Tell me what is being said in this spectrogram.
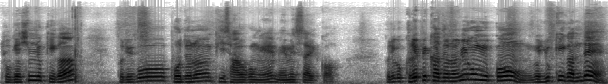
두 개 16기가 그리고 보드는 B450M MSI 거. 그리고 그래픽 카드는 1060 이거 6기가인데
